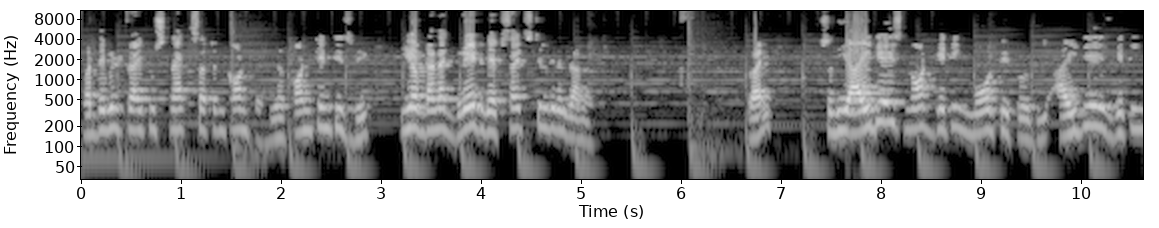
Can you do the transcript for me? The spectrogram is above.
but they will try to snack certain content. Your content is weak, you have done a great website, still they will run it. Right? So the idea is not getting more people. The idea is getting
